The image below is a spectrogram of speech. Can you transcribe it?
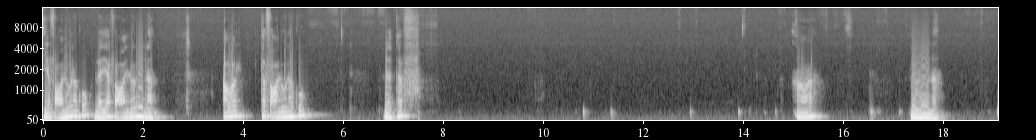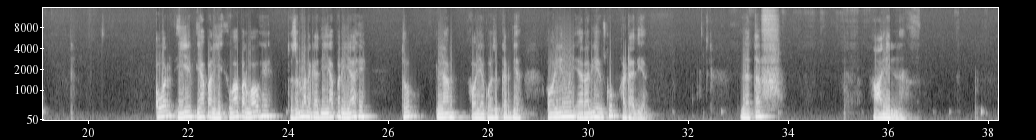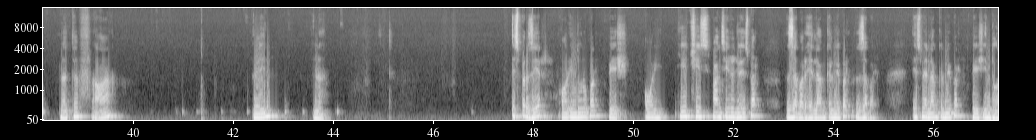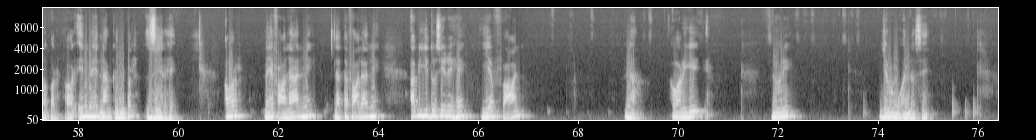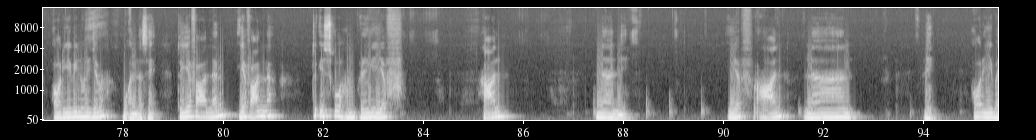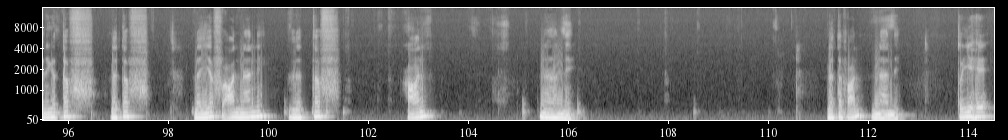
یفعلون کو لیفعلن اور تفعلون کو لطف اور یہ یہاں پر وہاں پر واؤ ہے تو ضمہ لگا دیا یہاں پر یا ہے تو لام اور یا کو حذف کر دیا اور یہ نون عربی ہے، اس کو ہٹا دیا۔ لطف عالن لطف عالن اس پر زیر اور ان دونوں پر پیش. اور یہ چیز پانچ سیرے جو ہے اس پر زبر ہے، لام کلمے پر زبر. اس میں لام کلمے پر پیش ان دونوں پر. اور ان میں لام کلمے پر زیر ہے. اور لف عالان میں لطف عالان میں اب یہ دو سیرے ہیں. یف عال نہ اور یہ نون جمع مؤنس ہے. اور یہ بھی نون جمع مؤنس ہے. تو یف عالن یف تو اس کو ہم پڑھیں گے یف عال نان. یف عال نان اور یہ بنے گا تف، لطف لیف عال نان۔ لطف عال نان۔ لطفان نان تو یہ ہے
